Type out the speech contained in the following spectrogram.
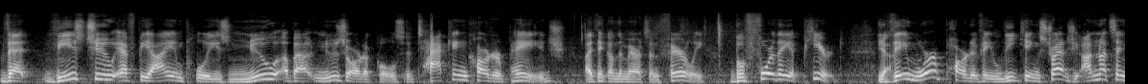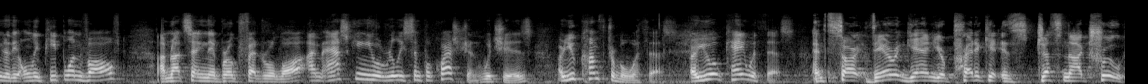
that these two FBI employees knew about news articles attacking Carter Page, I think on the merits unfairly, before they appeared. Yeah. They were part of a leaking strategy. I'm not saying they're the only people involved. I'm not saying they broke federal law. I'm asking you a really simple question, which is, are you comfortable with this? Are you okay with this? And sorry, there again, your predicate is just not true.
